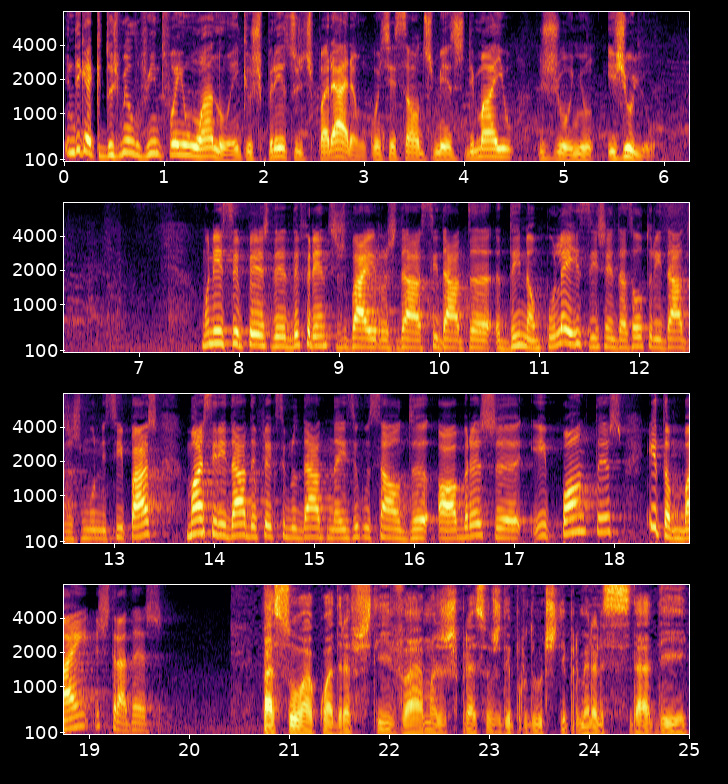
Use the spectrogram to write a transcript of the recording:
indica que 2020 foi um ano em que os preços dispararam, com exceção dos meses de maio, junho e julho. Municípios de diferentes bairros da cidade de Nampula exigem das autoridades municipais mais seriedade e flexibilidade na execução de obras eh, e pontes e também estradas. Passou a quadra festiva, mas os preços de produtos de primeira necessidade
